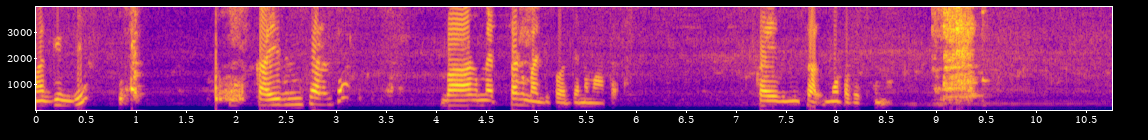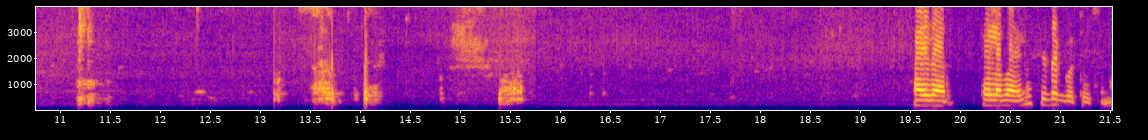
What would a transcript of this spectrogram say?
మగ్గింది. ఒక ఐదు నిమిషాలంటే బాగా మెత్తగా మగ్గిపోద్ది అన్నమాట ఒక ఐదు నిమిషాలు మూత పెట్టుకున్నాం. ఐదారు తెల్లబాయలు సిద్ధగొట్టేసిన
